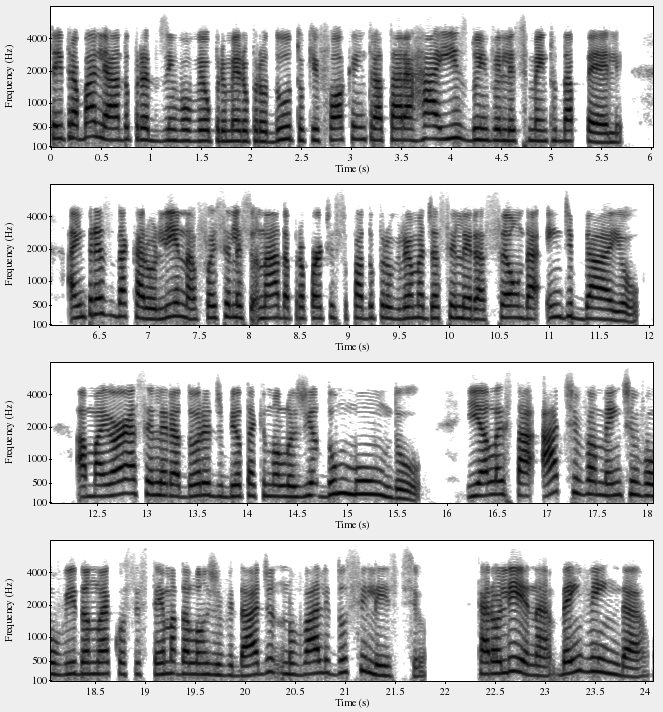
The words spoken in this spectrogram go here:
tem trabalhado para desenvolver o primeiro produto que foca em tratar a raiz do envelhecimento da pele. A empresa da Carolina foi selecionada para participar do programa de aceleração da IndieBio, a maior aceleradora de biotecnologia do mundo. E ela está ativamente envolvida no ecossistema da longevidade no Vale do Silício. Carolina, bem-vinda!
